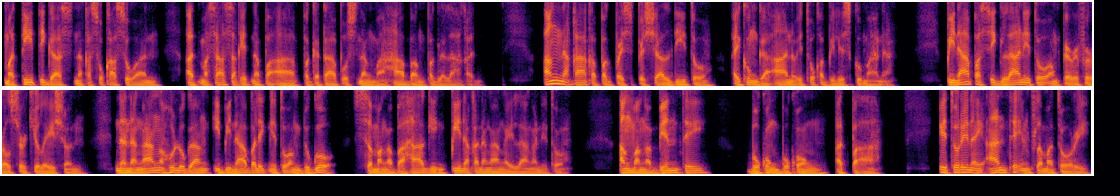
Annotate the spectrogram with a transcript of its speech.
matitigas na kasukasuan at masasakit na paa pagkatapos ng mahabang paglalakad. Ang nakakapagpa-espesyal dito ay kung gaano ito kabilis gumana. Pinapasigla nito ang peripheral circulation na nangangahulugang ibinabalik nito ang dugo sa mga bahaging pinakanangangailangan nito. Ang mga binte, bukong-bukong at paa. Ito rin ay anti-inflammatory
